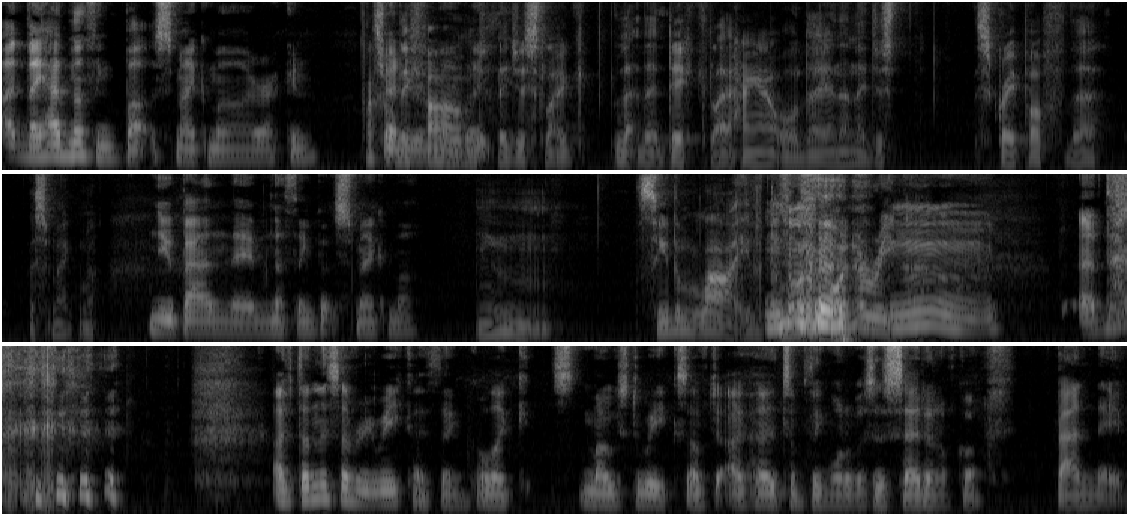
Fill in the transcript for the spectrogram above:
uh, they had nothing but smegma. I reckon. That's what they farmed. like- They just like let their dick like hang out all day, and then they just scrape off the the smegma. New band name, nothing but smegma. Mm. See them live at the Point Arena. Mm. I've done this every week, I think, or like most weeks. I've I've heard something one of us has said, and I've got band name.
